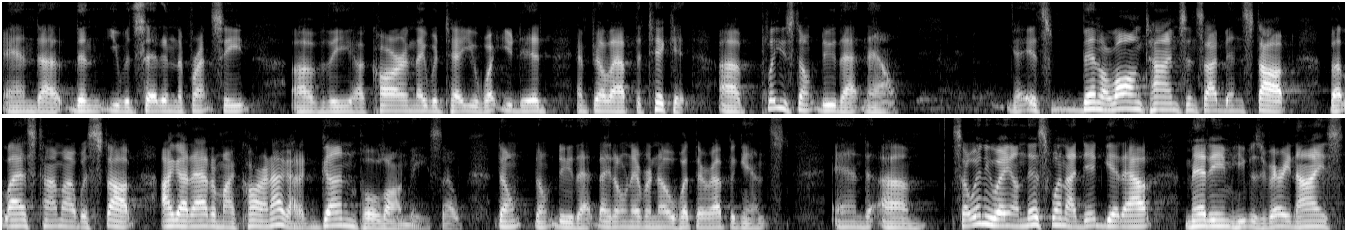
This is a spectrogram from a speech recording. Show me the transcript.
and uh, then you would sit in the front seat of the uh, car, and they would tell you what you did and fill out the ticket. Uh, please don't do that now. It's been a long time since I've been stopped, but last time I was stopped, I got out of my car and I got a gun pulled on me. So don't don't do that. They don't ever know what they're up against. And um, so anyway, on this one, I did get out, met him. He was very nice.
